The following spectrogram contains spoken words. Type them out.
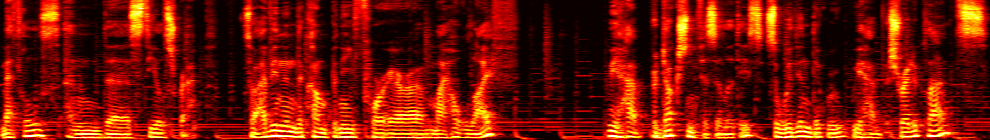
metals and uh, steel scrap. So I've been in the company for uh, my whole life. We have production facilities. So within the group, we have shredder plants,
